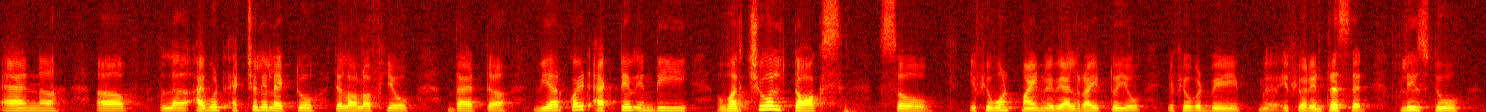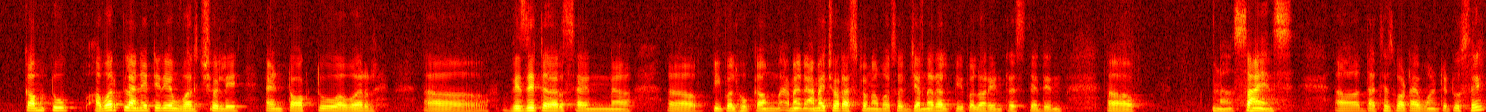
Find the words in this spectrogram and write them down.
and uh, I would actually like to tell all of you that uh, we are quite active in the virtual talks. So if you won't mind, maybe I'll write to you. If you would be, if you are interested, please do come to our planetarium virtually and talk to our uh, visitors and uh, uh, people who come, I mean amateur astronomers or general people who are interested in uh, science. that is what I wanted to say.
